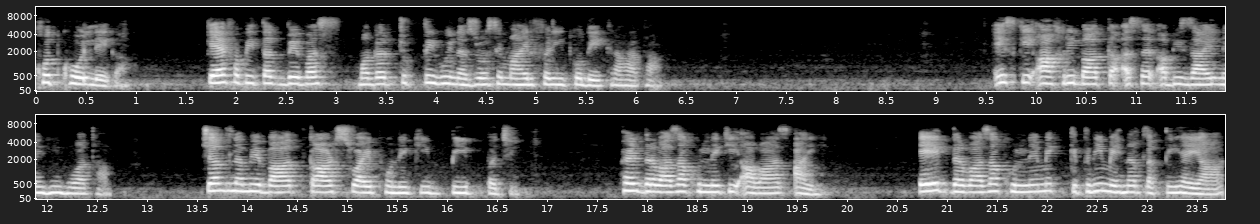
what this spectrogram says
خود کھول لے گا۔ کیف ابھی تک بے بس، مگر چپتی ہوئی نظروں سے ماہر فرید کو دیکھ رہا تھا۔ اس کی آخری بات کا اثر ابھی زائل نہیں ہوا تھا۔ چند لمحے بعد کارڈ سوائپ ہونے کی بیپ بجی۔ پھر دروازہ کھلنے کی آواز آئی۔ ایک دروازہ کھلنے میں کتنی محنت لگتی ہے یار۔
